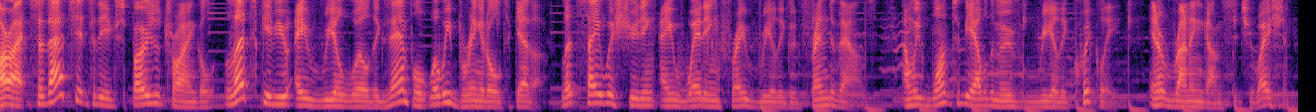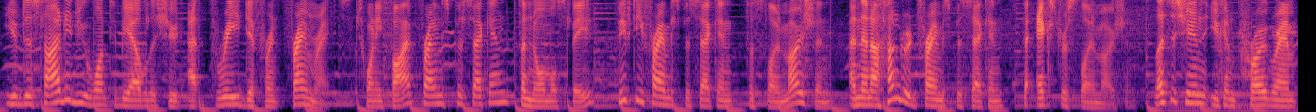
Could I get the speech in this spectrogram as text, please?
All right, so that's it for the exposure triangle. Let's give you a real world example where we bring it all together. Let's say we're shooting a wedding for a really good friend of ours, and we want to be able to move really quickly in a run and gun situation. You've decided you want to be able to shoot at three different frame rates 25 frames per second for normal speed, 50 frames per second for slow motion, and then 100 frames per second for extra slow motion. Let's assume that you can program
